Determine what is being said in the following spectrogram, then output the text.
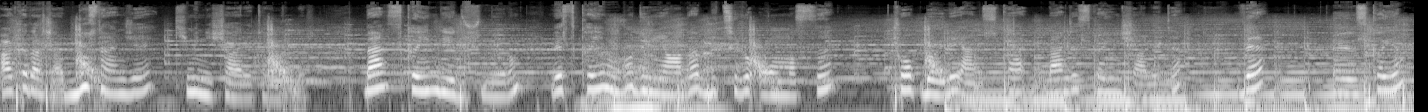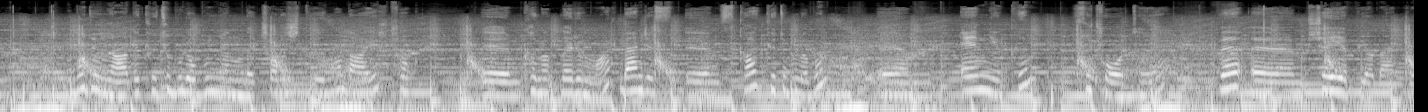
Arkadaşlar bu sence kimin işareti olabilir? Ben Sky'ın diye düşünüyorum. Ve Sky'ın bu dünyada bir tırı olması çok böyle yani Sky, bence Sky'ın işareti. Ve e, Sky'ın bu dünyada kötü blobun yanında çalıştığına dair çok e, kanıtlarım var. Bence e, Sky kötü blobun e, en yakın suç ortağı ve e, şey yapıyor bence.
